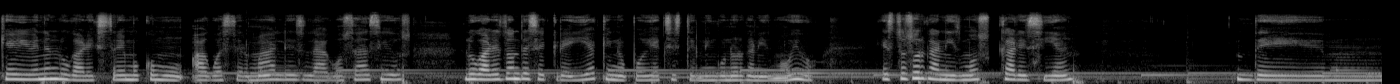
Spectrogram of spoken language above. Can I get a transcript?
que viven en lugar extremo como aguas termales, lagos ácidos, lugares donde se creía que no podía existir ningún organismo vivo. Estos organismos carecían de mm,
